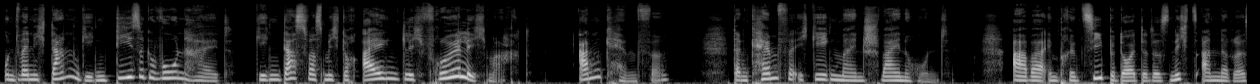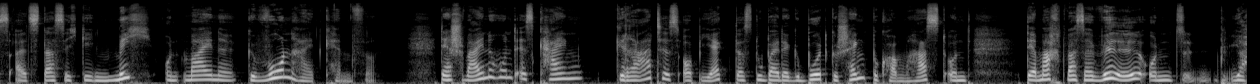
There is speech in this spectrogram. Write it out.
Und wenn ich dann gegen diese Gewohnheit gegen das, was mich doch eigentlich fröhlich macht, ankämpfe, dann kämpfe ich gegen meinen Schweinehund. Aber im Prinzip bedeutet es nichts anderes, als dass ich gegen mich und meine Gewohnheit kämpfe. Der Schweinehund ist kein gratis Objekt, das du bei der Geburt geschenkt bekommen hast und der macht, was er will und ja,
